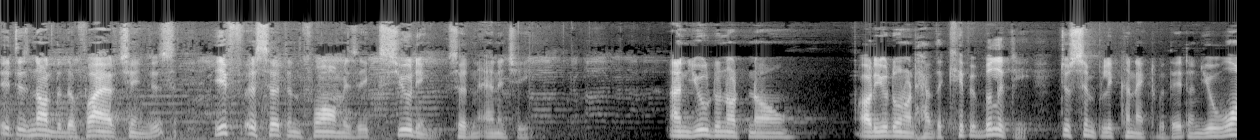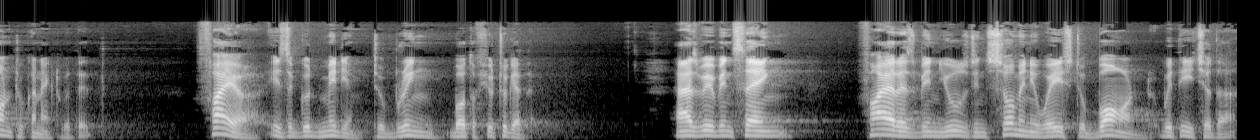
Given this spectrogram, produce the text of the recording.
It is not that the fire changes. If a certain form is exuding certain energy and you do not know or you do not have the capability to simply connect with it and you want to connect with it, fire is a good medium to bring both of you together. As we've been saying, fire has been used in so many ways to bond with each other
